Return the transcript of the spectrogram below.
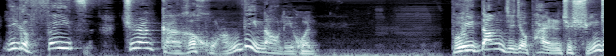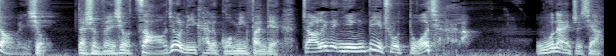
一个妃子居然敢和皇帝闹离婚。溥仪当即就派人去寻找文秀，但是文秀早就离开了国民饭店，找了一个隐蔽处躲起来了。无奈之下，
